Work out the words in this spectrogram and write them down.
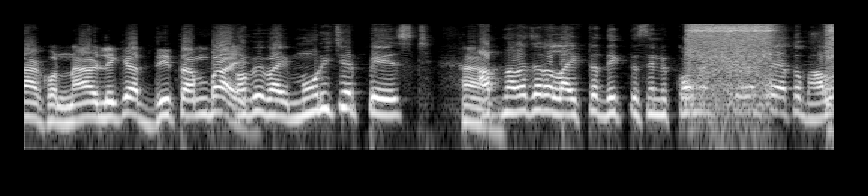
না কর না হইলে কি আর দিতাম ভাই? তবে ভাই মরিচের পেস্ট হ্যাঁ। আপনারা যারা লাইভটা দেখতেছেন কমেন্ট করেন তো এত ভালো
